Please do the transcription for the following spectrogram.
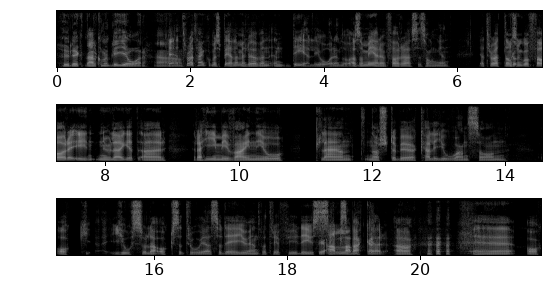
hur det väl kommer bli i år. Eh, Jag tror att han kommer spela med Löven en del i år ändå, alltså mer än förra säsongen. Jag tror att de som går före i nuläget är Rahimi, Vainio, Plant, Nörstebö, Kalle Johansson och Jusula också tror jag. Så det är ju en, två, tre, fyra, det är ju sex alla backar. Ja. eh, och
